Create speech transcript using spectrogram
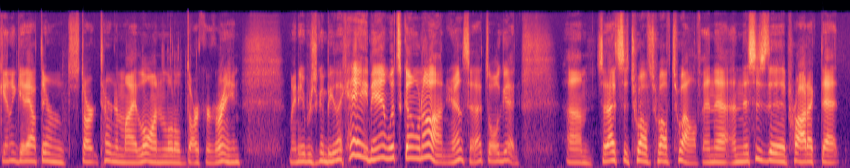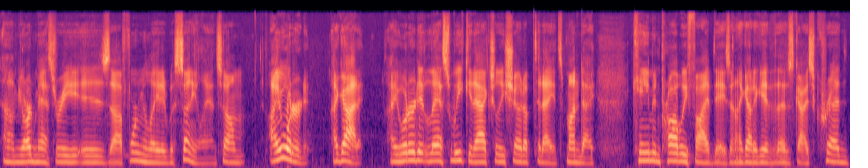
gonna get out there and start turning my lawn a little darker green. My neighbor's gonna be like, "Hey, man, what's going on?" You know, so that's all good. Um, so that's the 12 12 12. And, uh, and this is the product that um, Yard Mastery is uh, formulated with Sunniland. So um, I ordered it. I got it. I ordered it last week. It actually showed up today. It's Monday. Came in probably five days. And I got to give those guys cred.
